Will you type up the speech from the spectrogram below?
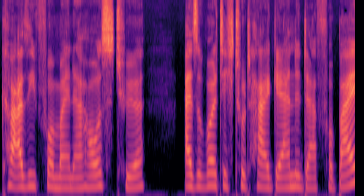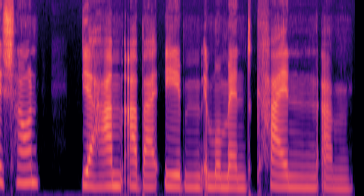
quasi vor meiner Haustür. Also wollte ich total gerne da vorbeischauen. Wir haben aber eben im Moment keinen ähm,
